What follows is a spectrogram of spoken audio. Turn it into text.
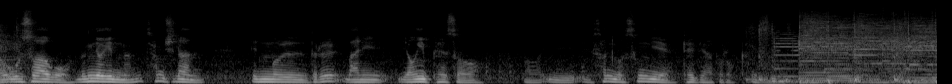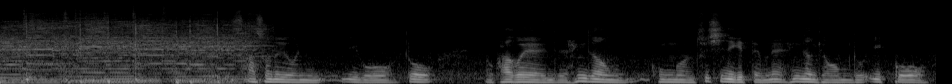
어, 우수하고 능력 있는 참신한 인물들을 많이 영입해서 어, 이 선거 승리에 대비하도록 하겠습니다. 사선 의원이고 또 과거에 이제 행정 공무원 출신이기 때문에 행정 경험도 있고 어,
